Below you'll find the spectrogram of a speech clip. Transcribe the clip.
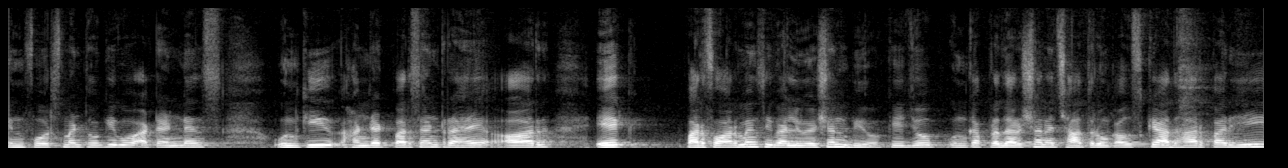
इन्फोर्समेंट हो कि वो अटेंडेंस उनकी हंड्रेड परसेंट रहे और एक परफॉर्मेंस इवेल्युएशन भी हो कि जो उनका प्रदर्शन है छात्रों का उसके आधार पर ही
